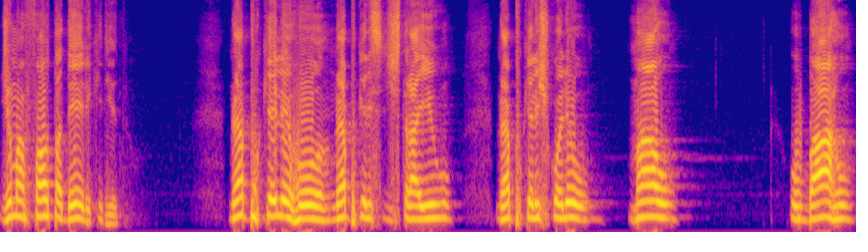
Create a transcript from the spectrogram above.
de uma falta dele, querido. Não é porque ele errou, não é porque ele se distraiu, não é porque ele escolheu mal o barro.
